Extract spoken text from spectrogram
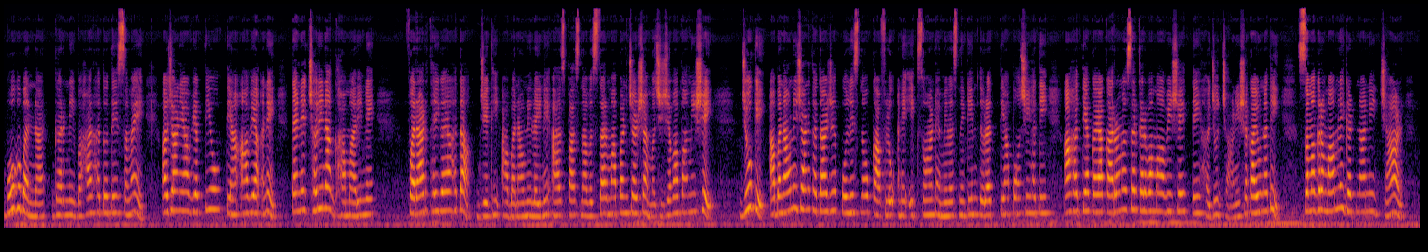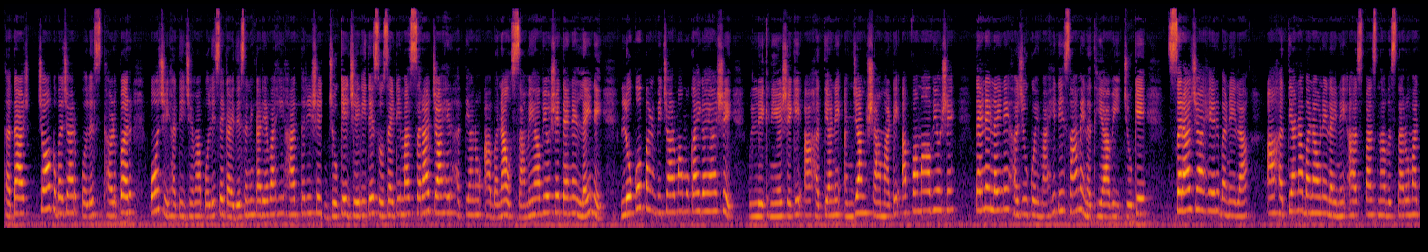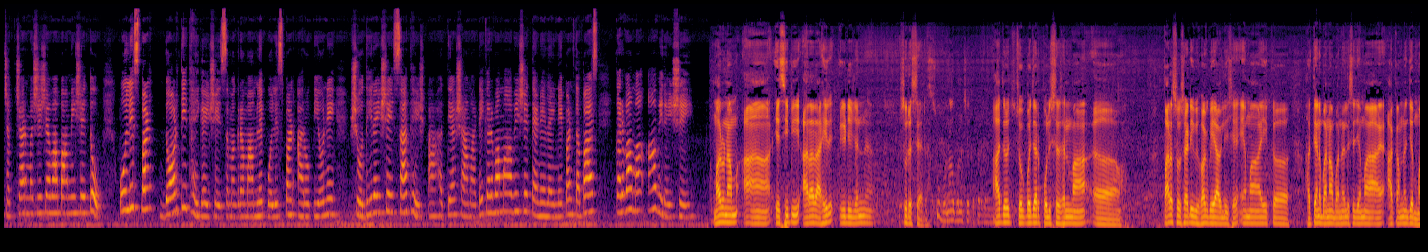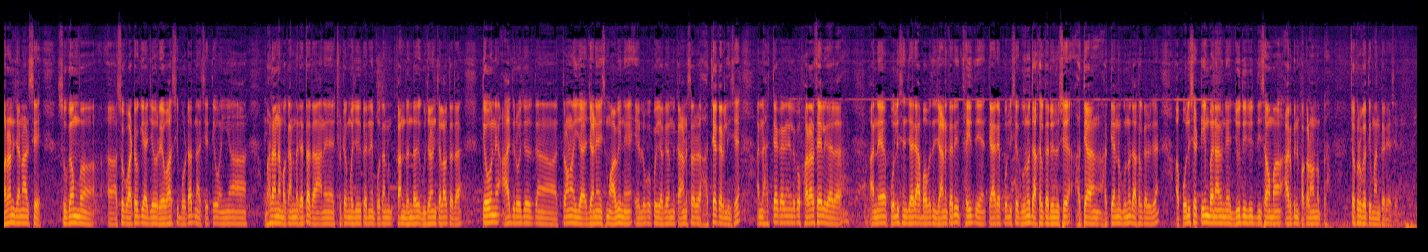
ભોગ બનનાર ઘરની બહાર હતો તે સમયે અજાણ્યા વ્યક્તિઓ ત્યાં આવ્યા અને તેને છરીના ઘા મારીને ફરાર થઈ ગયા હતા. જેથી આ બનાવને લઈને આસપાસના વિસ્તારમાં પણ ચર્ચા મચી જવા પામી છે. જો કે, આ બનાવની જાણ થતાં જ પોલીસનો કાફલો અને એકસો આઠ એમ્બ્યુલન્સની ટીમ તુરંત ત્યાં પહોંચી હતી. આ હત્યા કયા કારણોસર કરવામાં આવી છે તે હજુ જાણી શકાયું નથી. સમગ્ર મામલે ઘટનાની જાણ થતાં જ ચોક બજાર પોલીસ સ્થળ પર પહોંચી હતી, જેમાં પોલીસે કાયદેસરની કાર્યવાહી હાથ ધરી છે. જો કે જે રીતે સોસાયટીમાં સરા જાહેર હત્યાનો આ બનાવ સામે આવ્યો છે, તેને લઈને લોકો પણ વિચારમાં મુકાઈ ગયા છે. ઉલ્લેખનીય છે કે આ હત્યાને અંજામ શા માટે આપવામાં આવ્યો છે? તેને લઈને હજુ કોઈ માહિતી સામે નથી આવી. જો કે સરા જાહેર બનેલા આ હત્યાના બનાવને લઈને આસપાસના વિસ્તારોમાં ચકચાર મચી જવા પામી છે તો પોલીસ પણ દોડતી થઈ ગઈ છે. સમગ્ર મામલે પોલીસ પણ આરોપીઓને શોધી રહી છે. સાથે જ આ હત્યા શા માટે કરવામાં આવી છે તેને લઈને પણ તપાસ કરવામાં આવી રહી છે. મારું નામ ACP R R Ahir E division Surat શહેર. આજ રોજ ચોક બજાર પોલીસ સ્ટેશનમાં પારસ સોસાયટી વિભાગ બે આવેલી છે. એમાં એક હત્યાનો બનાવ બનેલી છે, જેમાં આ- કામના જે મરણ જનાર છે, સુગમ અશોક વાટોકિયા, જેઓ રહેવાસી બોટાદના છે, તેઓ અહીંયા ભાડાના મકાનમાં રહેતા હતા અને છૂટક મજૂરી કરીને પોતાનું કામ ધંધા ગુજરાન ચલાવતા હતા. તેઓને આજ રોજ ત્રણ જણા ઇસમો આવીને એ લોકો કોઈ આગામી કારણસર હત્યા કરેલી છે અને હત્યા કરીને એ લોકો ફરાર થયેલ ગયેલા અને પોલીસને જ્યારે આ બાબતની જાણ કરી થઈ ત્યારે પોલીસે ગુનો દાખલ કરેલું છે, હત્યા, હત્યાનો ગુનો દાખલ કર્યો છે. આ પોલીસે ટીમ બનાવીને જુદી જુદી દિશાઓમાં આરોપીને પકડવાનો ચક્રો ગતિમાન કર્યા છે.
